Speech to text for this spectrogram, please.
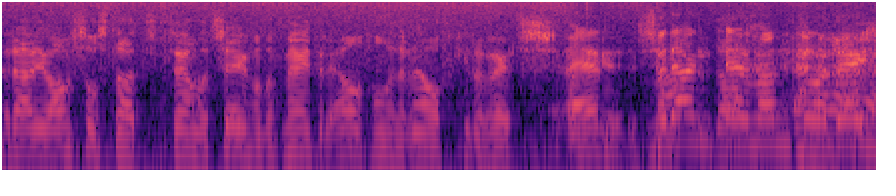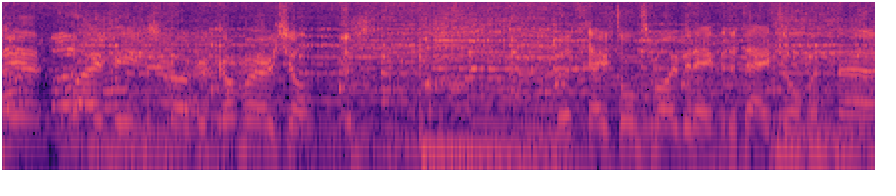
Radio Amstelstad, 270 meter, 1111 kilohertz. En bedankt. Herman voor deze live ingesproken commercial. Dat geeft ons mooi weer even de tijd om een eh,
